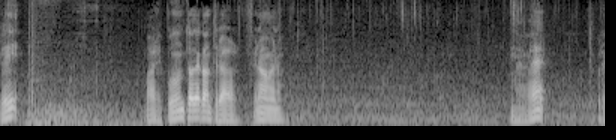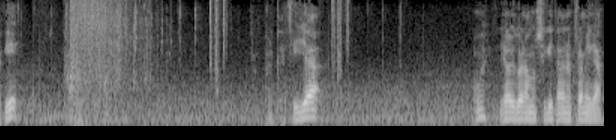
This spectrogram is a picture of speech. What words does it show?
Ok. Vale, punto de control. Fenómeno. A ver. Esto por aquí. Partecilla. Uy, ya oigo la musiquita de nuestra amiga.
